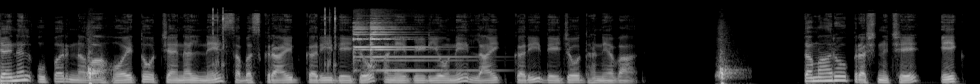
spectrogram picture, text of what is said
ચેનલ ઉપર નવા હોય તો ચેનલને સબસ્ક્રાઇબ કરી દેજો અને વિડીયોને લાઇક કરી દેજો. ધન્યવાદ. તમારો પ્રશ્ન છે, એક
